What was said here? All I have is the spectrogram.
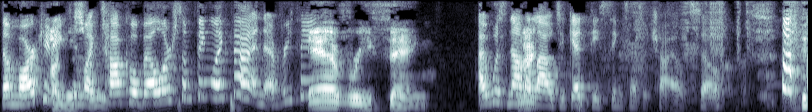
The marketing from like movie. Taco Bell or something like that and everything. everything. I was not Right. allowed to get these things as a child, so.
